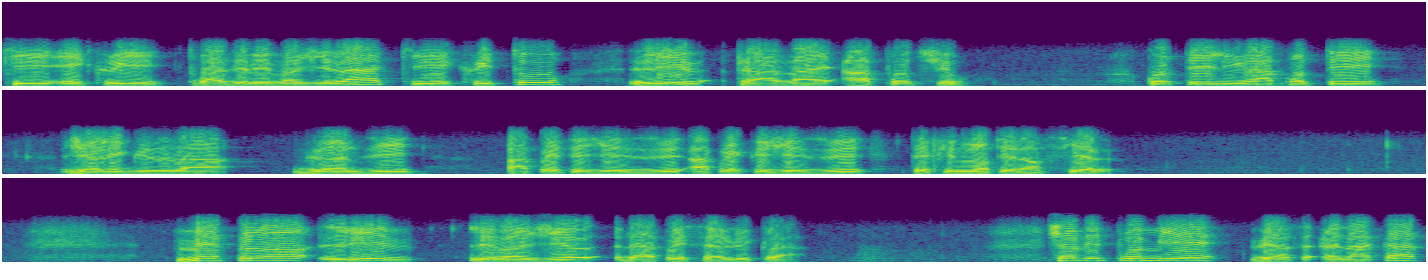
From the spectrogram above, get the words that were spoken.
qui écrit troisième évangile là, qui écrit tout livre travail à Potio. Côté il racontait Jean l'église là grandit après Jésus, après que Jésus était fini monté dans le ciel. Maintenant, livre l'évangile d'après Saint Luc là. Chapitre 1er, verset 1 à 4,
